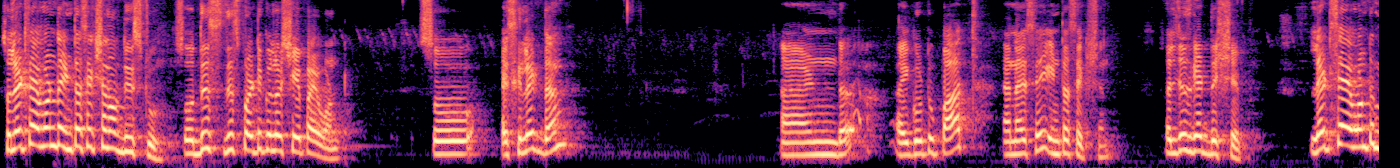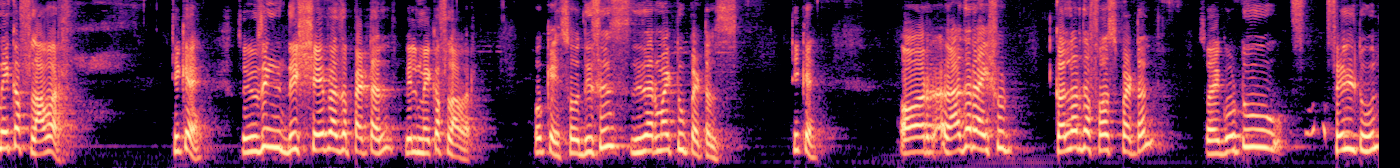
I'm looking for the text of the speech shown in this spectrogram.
So let's say I want the intersection of these two. So this, this particular shape I want. So I select them and I go to path and I say intersection. So I'll just get this shape. Let's say I want to make a flower. Okay. So using this shape as a petal, we'll make a flower. Okay. So this is these are my two petals. Okay. Or rather, I should color the first petal. So I go to fill tool,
